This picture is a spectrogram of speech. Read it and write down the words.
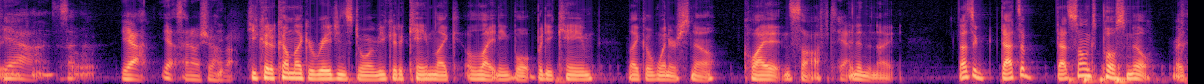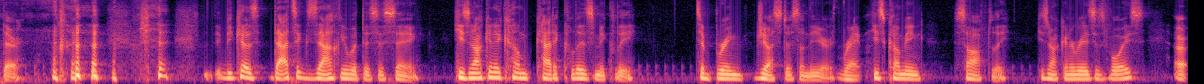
Yeah. Is that- yeah. Yes, I know what you're talking about. He could have come like a raging storm. He could have came like a lightning bolt, but he came like a winter snow, quiet and soft, Yeah. and in the night. That's a that's a that song's post mill right there, because that's exactly what this is saying. He's not going to come cataclysmically to bring justice on the earth. Right. He's coming softly. He's not going to raise his voice. A,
